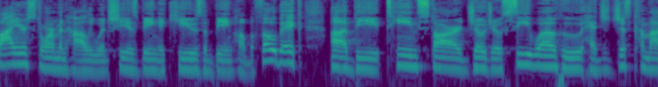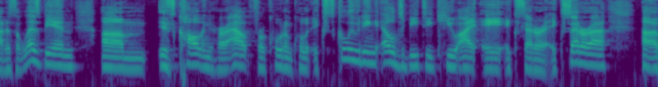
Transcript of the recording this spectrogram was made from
firestorm in Hollywood. She is being accused of being homophobic. Uh, the teen star JoJo Siwa, who had just come out as a lesbian, um, is calling her out for quote unquote excluding LGBTQIA, et cetera, et cetera. Uh,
